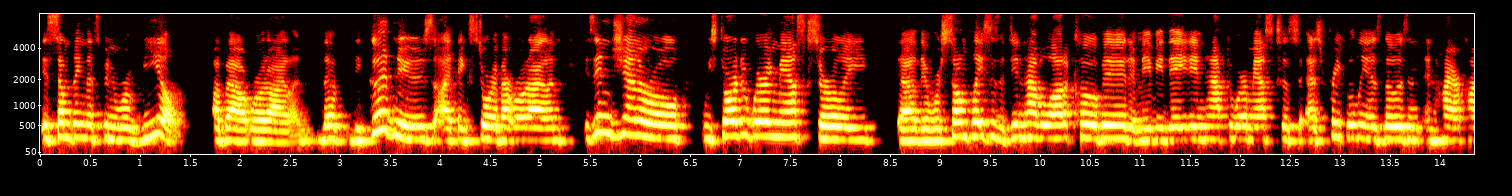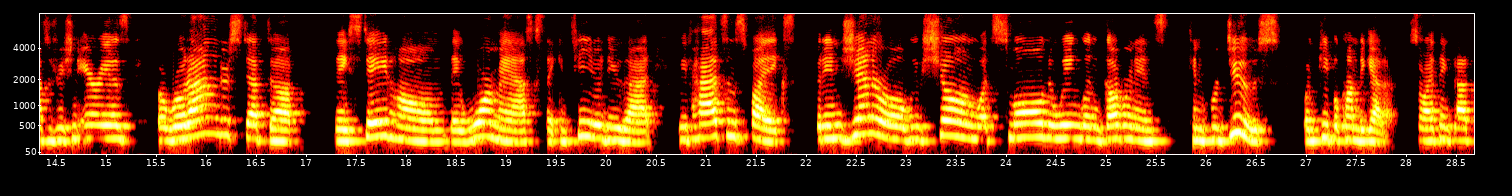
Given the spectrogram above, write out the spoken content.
is something that's been revealed about Rhode Island. The, the good news, I think, story about Rhode Island is in general, we started wearing masks early. Uh, there were some places that didn't have a lot of COVID, and maybe they didn't have to wear masks as, as frequently as those in, in higher concentration areas. But Rhode Islanders stepped up. They stayed home. They wore masks. They continue to do that. We've had some spikes, but in general, we've shown what small New England governance can produce when people come together. So I think that's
